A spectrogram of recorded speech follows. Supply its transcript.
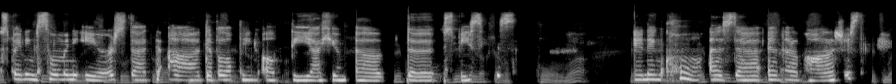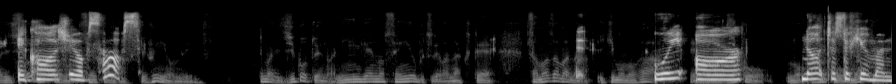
spending so many years that uh, developing of the uh, hum, uh, the species. And then Kohn, as an anthropologist, ecology observes We are not just a human.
